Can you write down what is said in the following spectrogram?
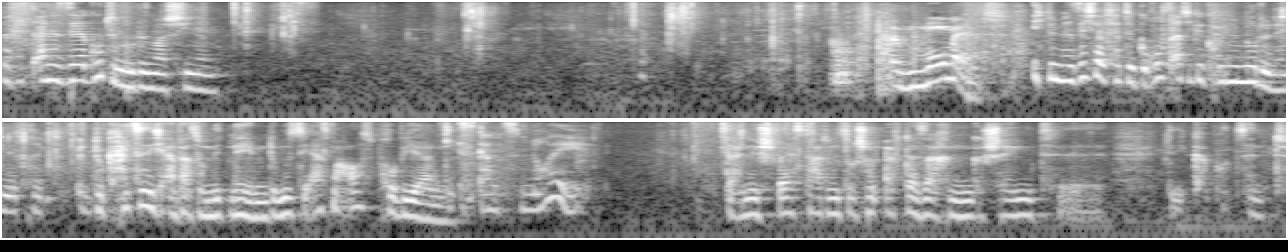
Das ist eine sehr gute Nudelmaschine. Äh, Moment. Ich bin mir sicher, ich hätte großartige grüne Nudeln hingekriegt. Du kannst sie nicht einfach so mitnehmen. Du musst sie erst mal ausprobieren. Die ist ganz neu. Deine Schwester hat uns doch schon öfter Sachen geschenkt, äh, die kaputt sind.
